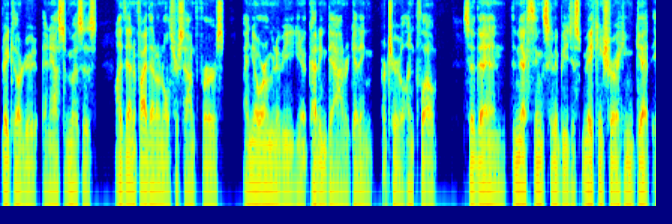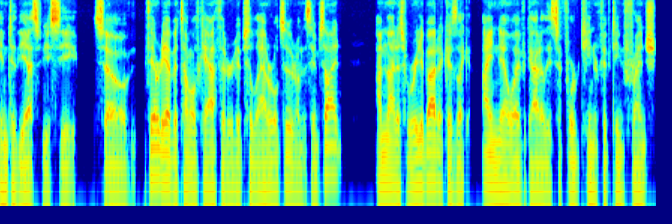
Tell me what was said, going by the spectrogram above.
brachial artery anastomosis, I'll identify that on ultrasound first. I know where I'm going to be, you know, cutting down or getting arterial inflow. So then the next thing is going to be just making sure I can get into the SVC. So if they already have a tunnel catheter ipsilateral to it on the same side, I'm not as worried about it because like I know I've got at least a 14 or 15 French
